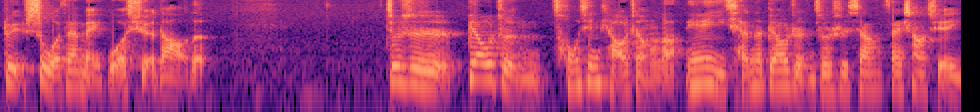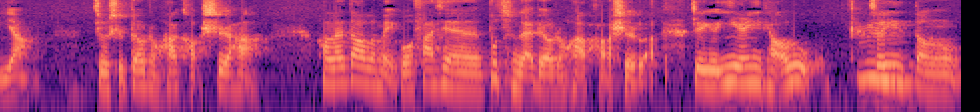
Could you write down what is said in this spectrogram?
对，是我在美国学到的。就是标准重新调整了，因为以前的标准就是像在上学一样，就是标准化考试哈。后来到了美国，发现不存在标准化考试了，这个一人一条路。所以等。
